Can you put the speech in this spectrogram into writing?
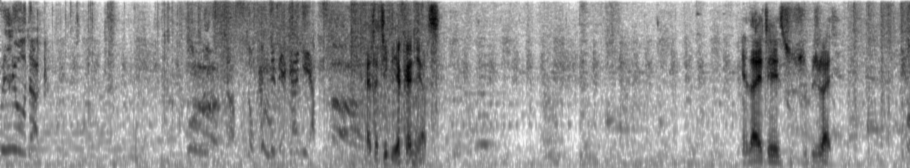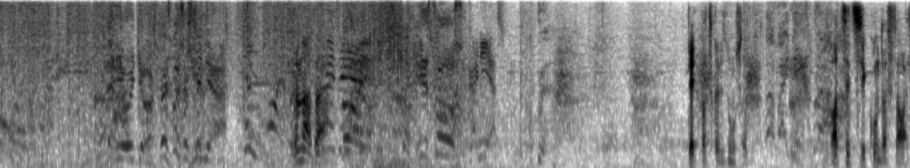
Ублюдок! Всё, сука, тебе конец! Это тебе конец. Не дайте Иисусу убежать. Ты не уйдешь! Ты слышишь меня? Граната! Иисус! Конец! Опять подскользнулся. 20 секунд осталось.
